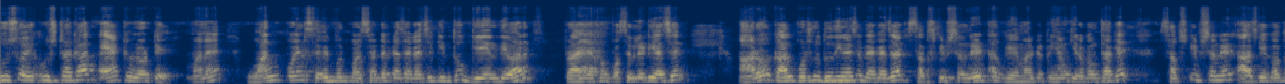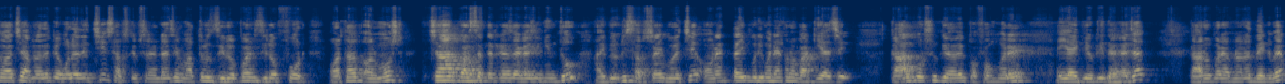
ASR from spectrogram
দুশো একুশ টাকা এক লটে মানে ওয়ান পয়েন্ট সেভেন ফোর পার্সেন্টের কাছাকাছি কিন্তু গেন দেওয়ার প্রায় এখন পসিবিলিটি আছে। আরও কাল পরশু দুদিন আছে, দেখা যাক সাবস্ক্রিপশন রেট আর গ্রে মার্কেট প্রিমিয়াম কীরকম থাকে। সাবস্ক্রিপশন রেট আজকে কত আছে আপনাদেরকে বলে দিচ্ছি সাবস্ক্রিপশন রেট আছে মাত্র জিরো পয়েন্ট জিরো ফোর অর্থাৎ অলমোস্ট চার পার্সেন্টের কাছাকাছি কিন্তু আইপিওটি সাবস্ক্রাইব হয়েছে। অনেকটাই পরিমাণে এখনও বাকি আছে। কাল পরশু কীভাবে পারফর্ম করে এই আইপিওটি দেখা যাক। তার উপরে আপনারা দেখবেন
